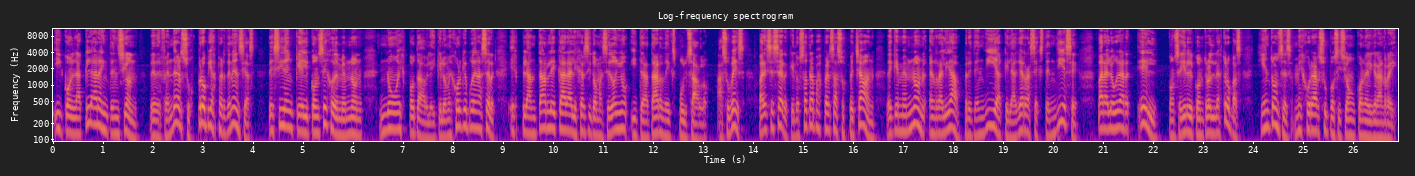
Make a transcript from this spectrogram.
y con la clara intención de defender sus propias pertenencias, deciden que el consejo de Memnón no es potable y que lo mejor que pueden hacer es plantarle cara al ejército macedonio y tratar de expulsarlo. A su vez, Parece ser que los sátrapas persas sospechaban de que Memnón en realidad pretendía que la guerra se extendiese para lograr él conseguir el control de las tropas y entonces mejorar su posición con el gran rey.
